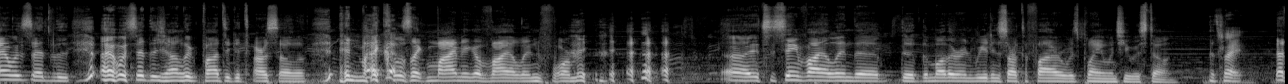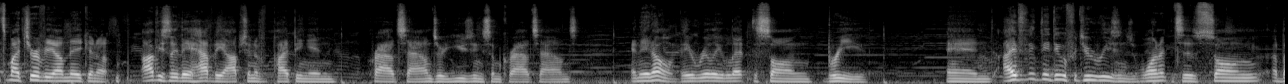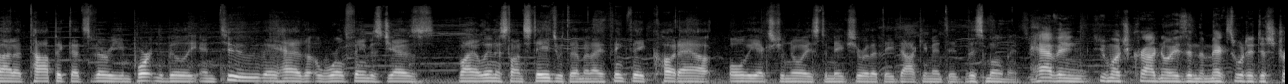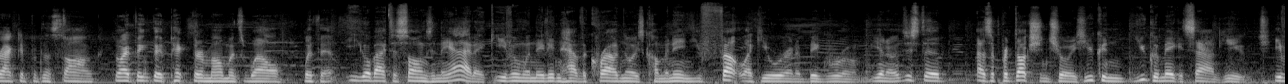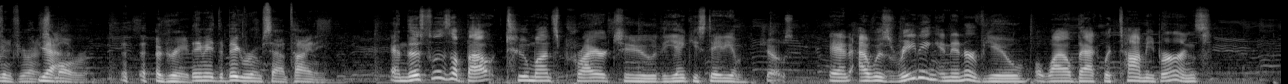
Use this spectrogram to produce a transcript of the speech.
I almost said the I almost said the Jean Luc Ponty guitar solo, and Michael's like miming a violin for me. uh, it's the same violin the, the the mother in We Didn't Start the Fire was playing when she was stoned. That's right. That's my trivia I'm making up. Obviously, they have the option of piping in crowd sounds or using some crowd sounds, and they don't. They really let the song breathe. And I think they do it for two reasons. One, it's a song about a topic that's very important to Billy, and two, they had a world famous jazz violinist on stage with them, and I think they cut out all the extra noise to make sure that they documented this moment. Having too much crowd noise in the mix would have distracted from the song. So I think they picked their moments well with it. you go back to songs in the attic, even when they didn't have the crowd noise coming in, you felt like you were in a big room. You know, just a, as a production choice, you can you could make it sound huge, even if you're in a Yeah. small room. Agreed. They made the big room sound tiny. And this was about two months prior to the Yankee Stadium shows. And I was reading an interview a while back with Tommy Byrnes,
